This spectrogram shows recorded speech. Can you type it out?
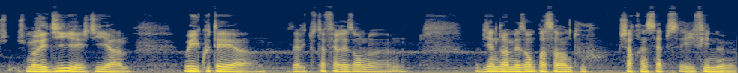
je, je me rédis et je dis euh, Oui, écoutez, euh, vous avez tout à fait raison, le, le bien de la maison passe avant tout, cher princeps. Et il fait une,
